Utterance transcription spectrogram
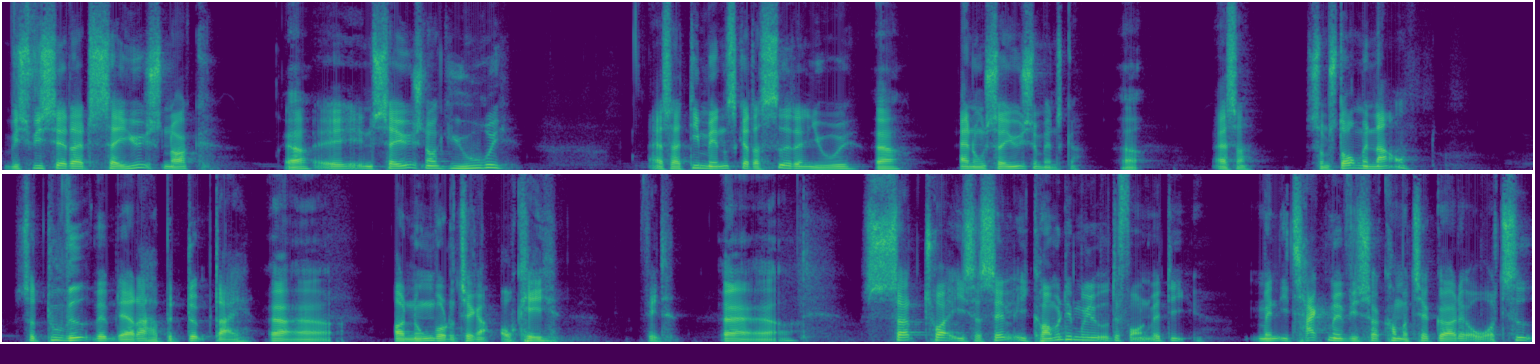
hvis vi sætter et seriøst nok, Ja, øh, en seriøs nok jury, altså de mennesker, der sidder i den jury, ja, er nogle seriøse mennesker. ja, Altså, som står med navn, så du ved, hvem det er, der har bedømt dig. ja, ja, Og nogen, hvor du tænker, okay, fedt. ja, ja. Så tror jeg i sig selv, i comedy-miljøet, det får en værdi. Men i takt med, at vi så kommer til at gøre det over tid,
